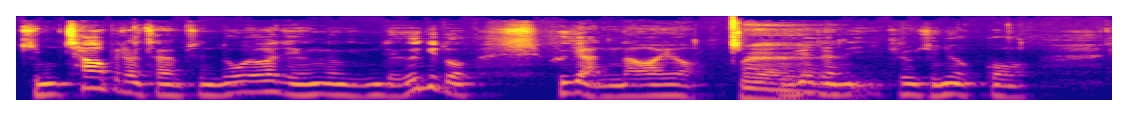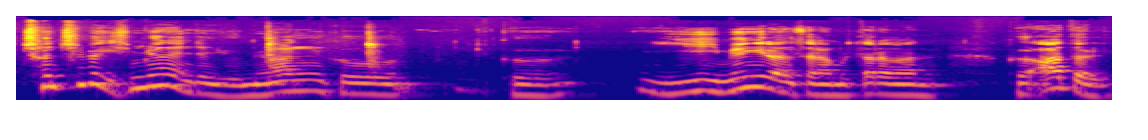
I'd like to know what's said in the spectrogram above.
김창업이라는 사람 쓴 노가제 연행록이 있는데 거기도 그게 안 나와요. 네. 그에 대한 기록이 전혀 없고 1720년에 이제 유명한 그, 그 이명이라는 사람을 따라간 그 아들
